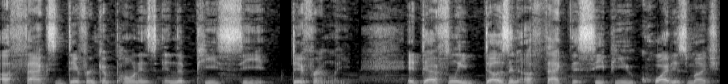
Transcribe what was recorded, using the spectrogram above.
affects different components in the PC differently. It definitely doesn't affect the CPU quite as much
